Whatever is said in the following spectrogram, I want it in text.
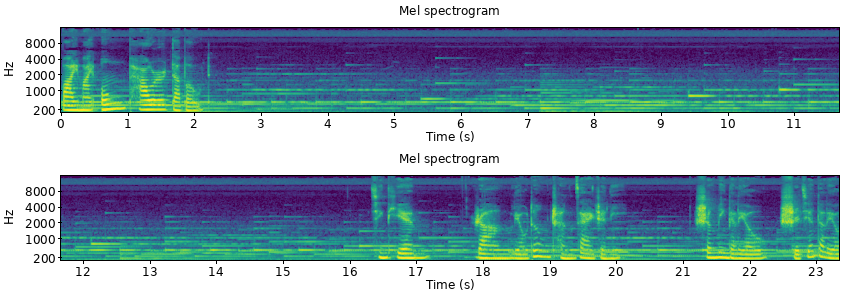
by my own power doubled. 今天，让流动承载着你，生命的流，时间的流，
